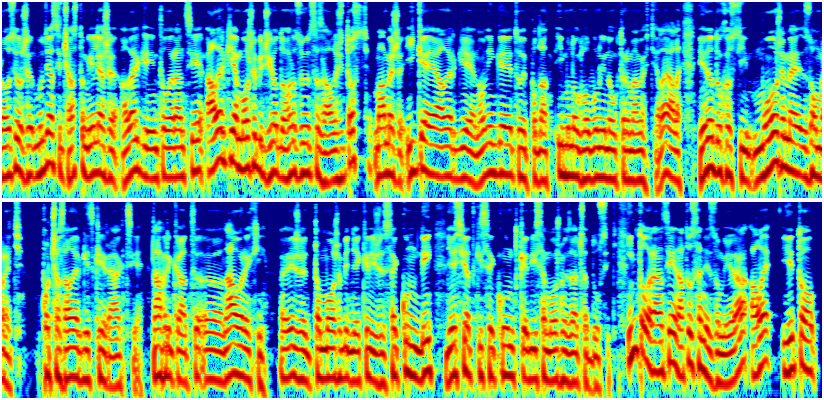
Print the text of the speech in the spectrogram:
rozdiel, že ľudia si často milia, že alergie, intolerancie. Alergia môže byť život ohrozujúca záležitosť. Máme, že IG alergie, non-IG, to je podľa imunoglobulínov, ktoré máme v tele, ale jednoduchosti môžeme zomreť počas alergickej reakcie. Napríklad e, na orechy, že to môže byť niekedy, že sekundy, desiatky sekúnd, kedy sa môžeme začať dusiť. Intolerancie, na to sa nezomiera, ale je to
